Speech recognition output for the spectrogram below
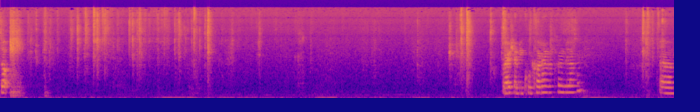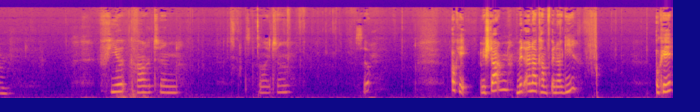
So. Ich habe die Codekarte einfach drin gelassen. Ähm. Vier Karten. Seite. So. Okay, wir starten mit einer Kampfenergie. Okay,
